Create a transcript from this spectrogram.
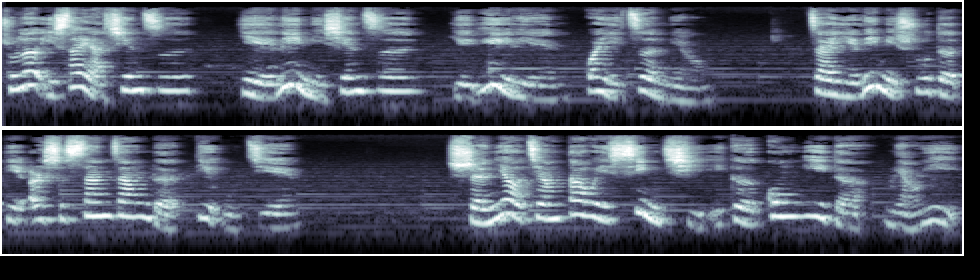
除了以赛亚先知、耶利米先知也预言关于这苗，在耶利米书的第二十三章的第五节。神要将大卫兴起一个公义的苗裔，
